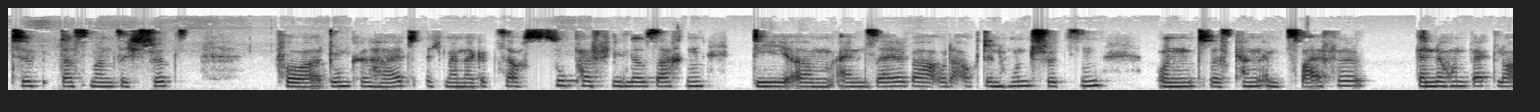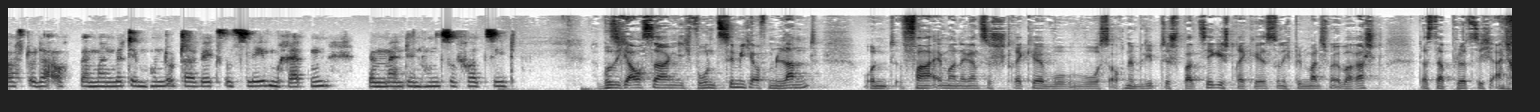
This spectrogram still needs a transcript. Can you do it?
Tipp, dass man sich schützt vor Dunkelheit. Ich meine, da gibt es ja auch super viele Sachen, die ähm, einen selber oder auch den Hund schützen. Und das kann im Zweifel, wenn der Hund wegläuft oder auch wenn man mit dem Hund unterwegs ist, Leben retten, wenn man den Hund sofort sieht muss ich auch sagen, ich wohne ziemlich auf dem Land und fahre immer eine ganze Strecke, wo, wo es auch eine beliebte Spaziergestrecke ist. Und ich bin manchmal überrascht, dass da plötzlich einer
